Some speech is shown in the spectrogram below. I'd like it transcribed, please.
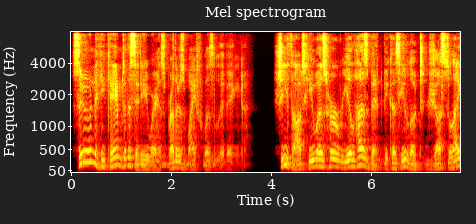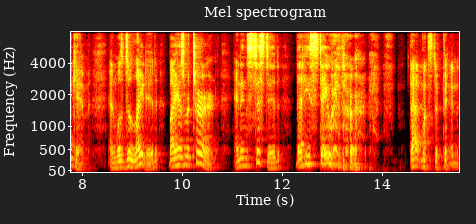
Soon he came to the city where his brother's wife was living. She thought he was her real husband because he looked just like him, and was delighted by his return, and insisted that he stay with her. that must have been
